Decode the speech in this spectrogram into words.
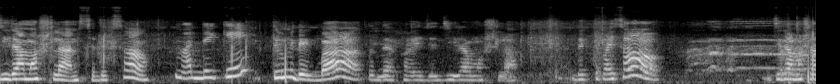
জিরা মশলা আনছে দেখছ? তুমি দেখবা? তো দেখো এই যে জিরা মশলা। দেখতে পাইছো? জিরা মশলা।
